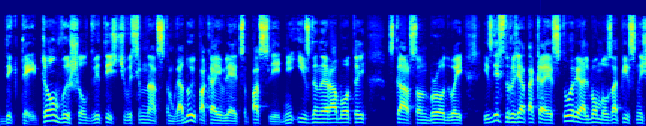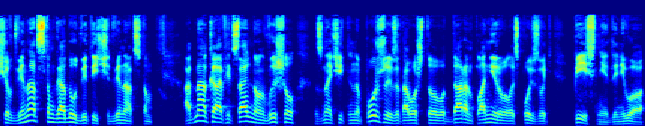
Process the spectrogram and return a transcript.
Dictate. Он вышел в 2018 году и пока является последней изданной работой Scars on Broadway. И здесь, друзья, такая история. Альбом был записан еще в 2012 году, 2012 Однако официально он вышел значительно позже из-за того, что вот Даррен планировал использовать песни для него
